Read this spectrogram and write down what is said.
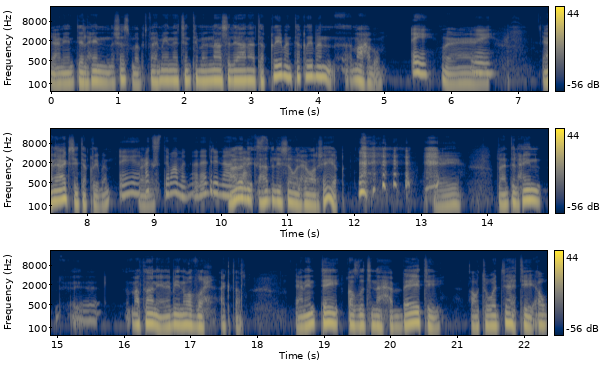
يعني أنت الحين شو اسمه بتفهمين إنك أنت من الناس اللي أنا تقريبا تقريبا ما احبهم إيه. إيه. إيه. يعني عكسي تقريبا. إيه أي. عكس تماما. أنا أدري إن هذا اللي. هذا اللي يسوي الحوار شيق. اي فأنت الحين مرة ثانية نبي نوضح أكثر. يعني أنت قصدك ان حبيتي أو توجهتي أو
